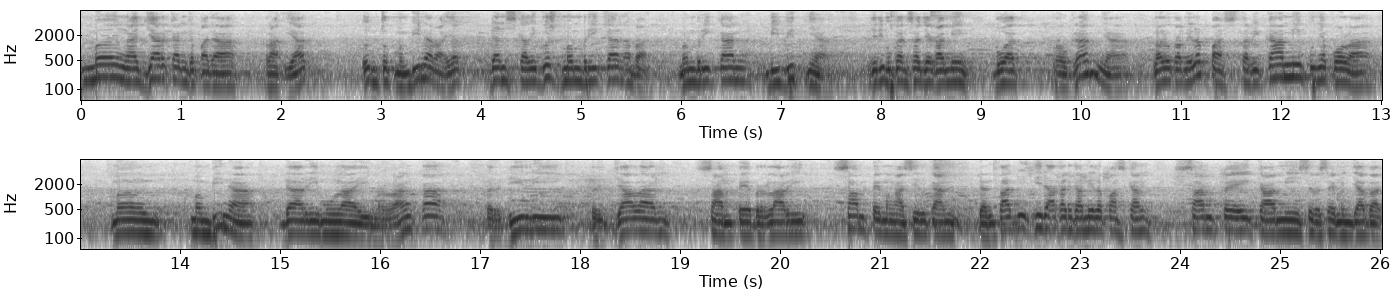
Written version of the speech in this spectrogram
mengajarkan kepada rakyat untuk membina rakyat dan sekaligus memberikan apa? Memberikan bibitnya. Jadi bukan saja kami buat programnya lalu kami lepas. Tapi kami punya pola membina dari mulai merangkak berdiri berjalan sampai berlari sampai menghasilkan. Dan tadi tidak akan kami lepaskan sampai kami selesai menjabat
